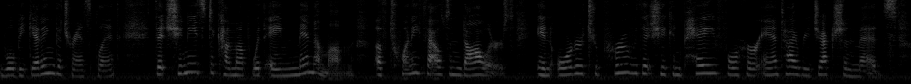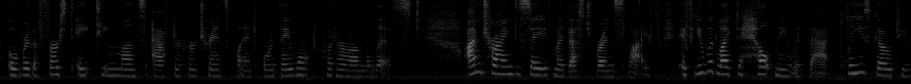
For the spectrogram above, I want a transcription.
will be getting the transplant that she needs to come up with a minimum of $20,000 in order to prove that she can pay for her anti-rejection meds over the first 18 months after her transplant or they won't put her on the list. I'm trying to save my best friend's life. If you would like to help me with that, please go to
